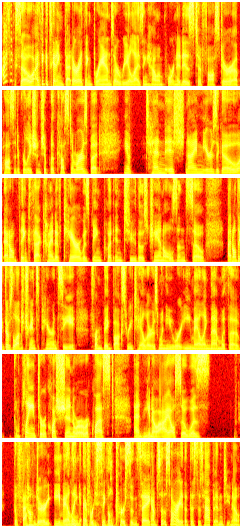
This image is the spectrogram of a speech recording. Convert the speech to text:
I think so. I think it's getting better. I think brands are realizing how important it is to foster a positive relationship with customers. But, you know, 10 ish, nine years ago, I don't think that kind of care was being put into those channels. And so I don't think there was a lot of transparency from big box retailers when you were emailing them with a complaint or a question or a request. And, you know, I also was the founder emailing every single person saying, I'm so sorry that this has happened. You know,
